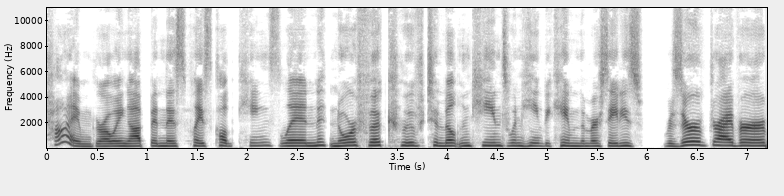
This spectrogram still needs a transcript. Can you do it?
time growing up in this place called King's Lynn. Norfolk moved to Milton Keynes when he became the Mercedes reserve driver.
